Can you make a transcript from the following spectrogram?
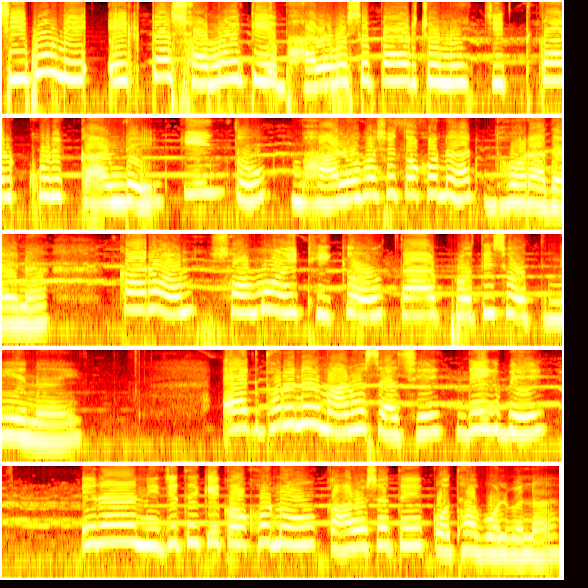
জীবনে একটা সময়কে ভালোবাসা পাওয়ার জন্য চিৎকার করে কাঁদে, কিন্তু ভালোবাসা তখন আর ধরা দেয় না, কারণ সময় ঠিকও তার প্রতিশোধ নিয়ে নেয়। এক ধরনের মানুষ আছে, দেখবে এরা নিজে থেকে কখনো কারোর সাথে কথা বলবে না।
